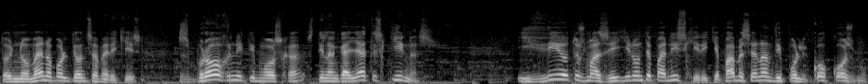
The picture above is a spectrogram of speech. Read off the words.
των Ηνωμένων Πολιτειών της Αμερικής σμπρώχνει τη Μόσχα στην αγκαλιά της Κίνας. Οι δύο τους μαζί γίνονται πανίσχυροι και πάμε σε έναν διπολικό κόσμο,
